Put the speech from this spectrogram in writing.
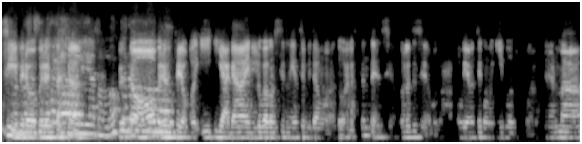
sí, pero, pero, está, No, pero, pero y, y, acá en Lupa Constituyente invitamos a todas las tendencias, todas las tendencias, obviamente como equipo podemos tener más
